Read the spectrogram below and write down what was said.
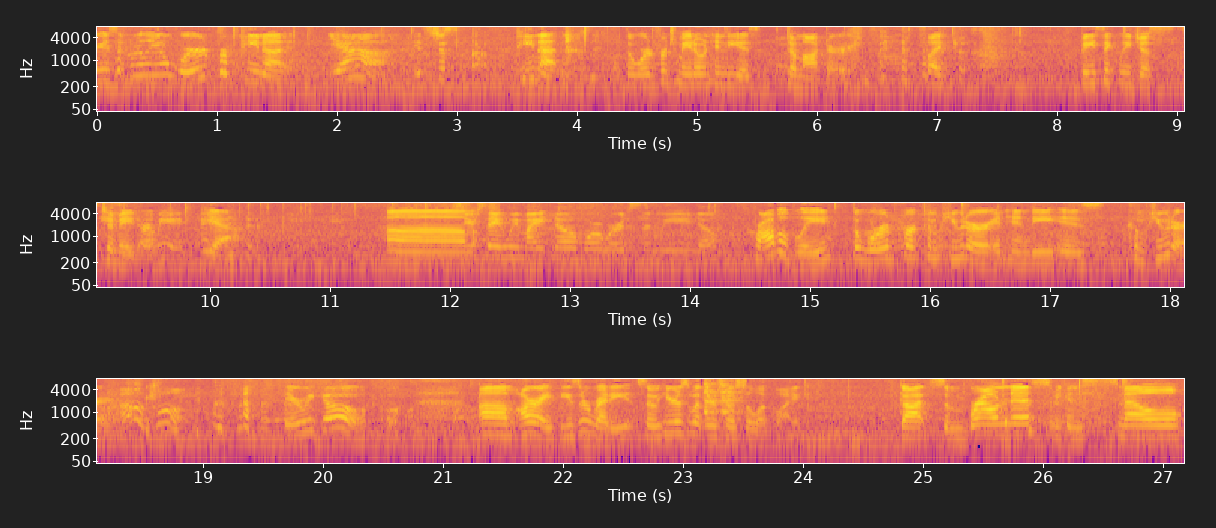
isn't really a word for peanut. Yeah, it's just peanut. The word for tomato in Hindi is tomater. it's like basically just tomato. for me. Yeah. so Um, you're saying we might know more words than we know? probably the word for computer in Hindi is computer. Oh, cool. There we go. Um, all right, these are ready. So here's what they're supposed to look like. Got some brownness. We can smell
